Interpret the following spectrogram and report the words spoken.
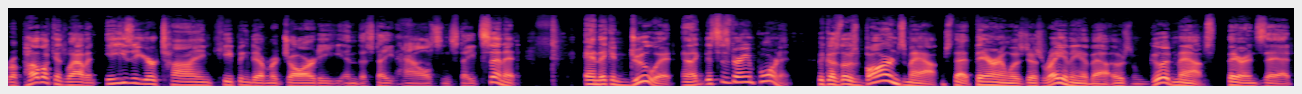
Republicans will have an easier time keeping their majority in the state house and state senate, and they can do it. And like, this is very important because those Barnes maps that Theron was just raving about, those some good maps. Theron said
